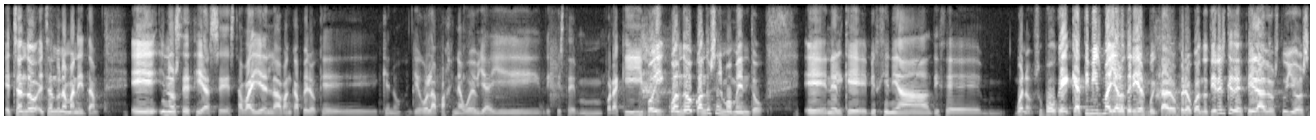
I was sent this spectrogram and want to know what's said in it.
Echando, echando una manita. Eh, y nos decías, eh, estaba ahí en la banca, pero que, que, no. Llegó la página web y ahí dijiste, mmm, por aquí voy. ¿Cuándo, ¿Cuándo, es el momento eh, en el que Virginia dice, bueno, supongo que, que, a ti misma ya lo tenías muy claro, pero cuando tienes que decir a los tuyos,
